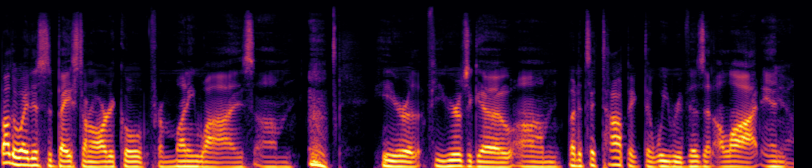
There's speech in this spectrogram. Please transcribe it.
By the way, this is based on an article from MoneyWise um, here a few years ago, um, but it's a topic that we revisit a lot. And Yeah.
